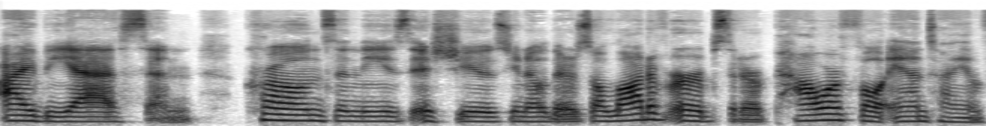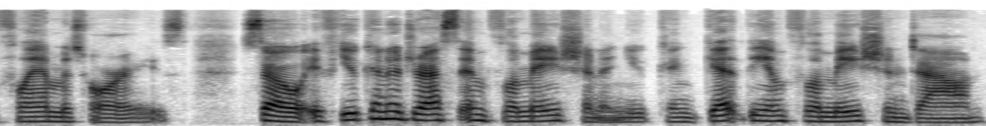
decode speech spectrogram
IBS and Crohn's and these issues you know there's a lot of herbs that are powerful anti-inflammatories so if you can address inflammation and you can get the inflammation down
